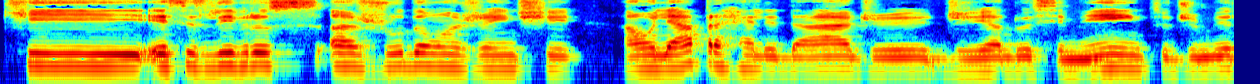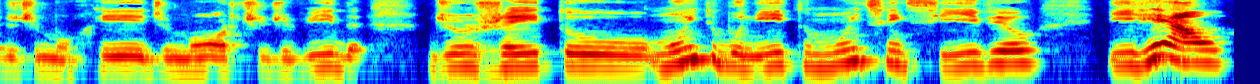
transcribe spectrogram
que esses livros ajudam a gente a olhar para a realidade de adoecimento, de medo de morrer, de morte, de vida, de um jeito muito bonito, muito sensível e real,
